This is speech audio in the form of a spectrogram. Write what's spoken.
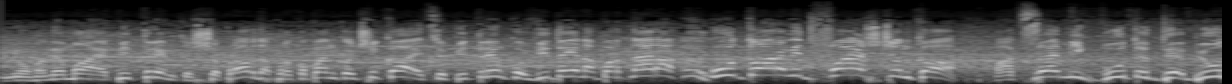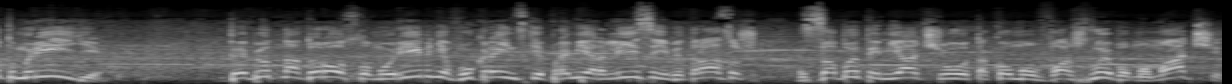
В нього немає підтримки. Щоправда, Прокопенко чекає цю підтримку. Віддає на партнера. Удар від Фещенка. А це міг бути дебют мрії. Дебют на дорослому рівні в українській прем'єр-лізі. І відразу ж забитий м'яч у такому важливому матчі.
